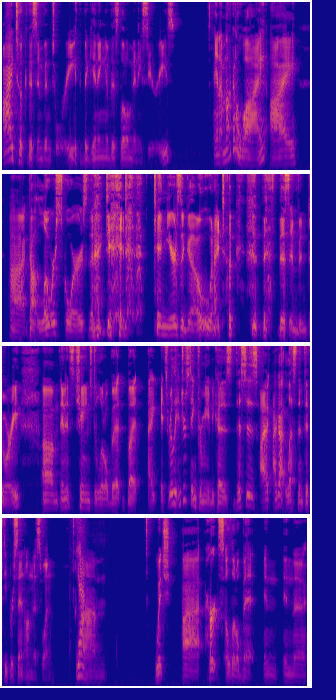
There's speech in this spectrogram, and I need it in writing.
I took this inventory at the beginning of this little mini series and I'm not going to lie, I uh, got lower scores than I did 10 years ago when I took this, this inventory. Um, and it's changed a little bit, but I, it's really interesting for me because this is, I, I got less than 50% on this one. Yeah. Um, which uh, hurts a little bit in, in the,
